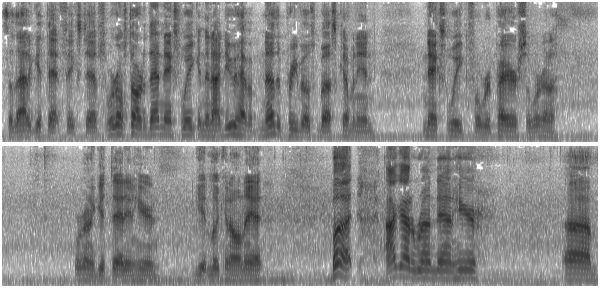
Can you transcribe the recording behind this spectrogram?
So that'll get that fixed up. So we're gonna start at that next week. And then I do have another Prevost bus coming in next week for repair. So we're gonna we're gonna get that in here and get looking on that. But I got to run down here. Um,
